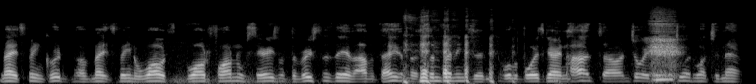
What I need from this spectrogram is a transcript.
mate, it's been good. Uh, mate, it's been a wild wild final series with the Roosters there the other day, and the sin and all the boys going hard. So I enjoyed enjoyed watching that.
